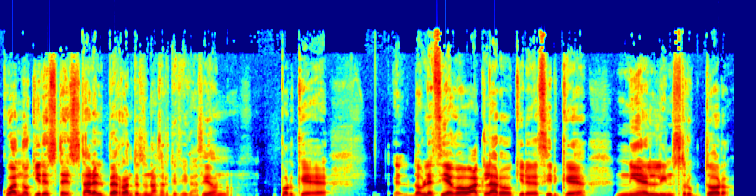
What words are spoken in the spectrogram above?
cuando quieres testar el perro antes de una certificación, porque el doble ciego, aclaro, quiere decir que ni el instructor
